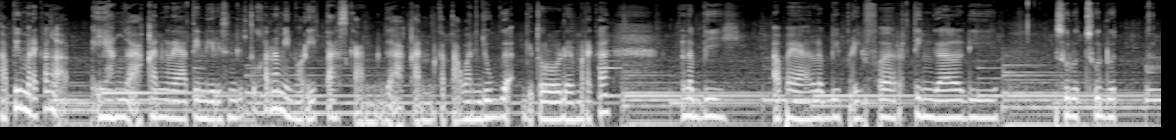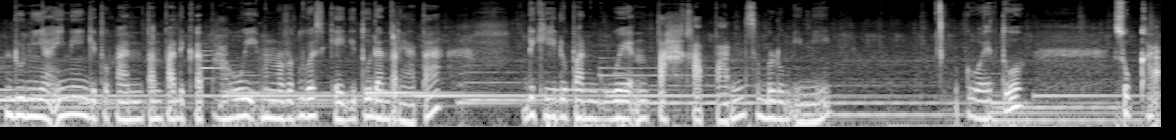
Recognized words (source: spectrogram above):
Tapi mereka nggak yang nggak akan ngeliatin diri sendiri tuh karena minoritas kan nggak akan ketahuan juga gitu loh. Dan mereka lebih apa ya lebih prefer tinggal di sudut-sudut dunia ini gitu kan tanpa diketahui. Menurut gue sih kayak gitu. Dan ternyata di kehidupan gue entah kapan sebelum ini gue tuh suka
